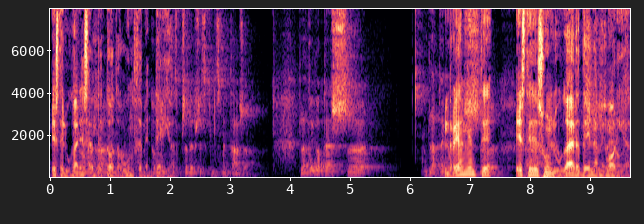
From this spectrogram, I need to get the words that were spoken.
Este lugar es ante todo un cementerio. Realmente, este es un lugar de la memoria,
